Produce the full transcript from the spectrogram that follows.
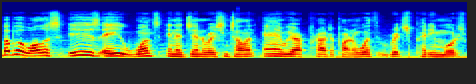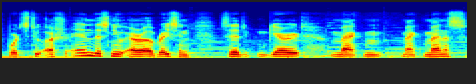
Bubba Wallace is a once in a generation talent, and we are proud to partner with Rich Petty Motorsports to usher in this new era of racing, said Garrett Mac- McManus,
